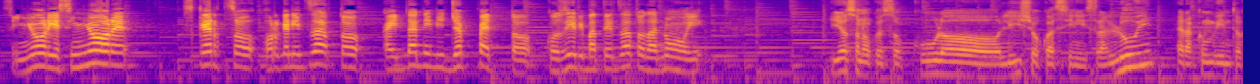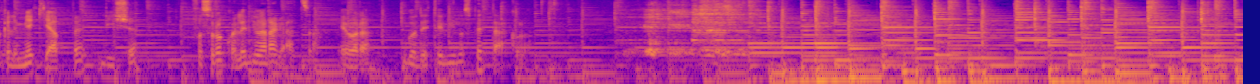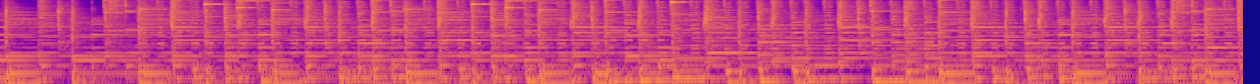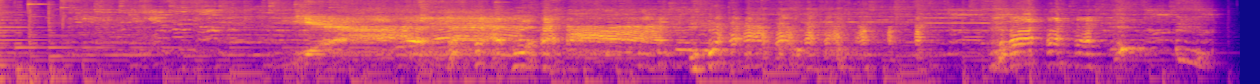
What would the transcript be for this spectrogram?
Signori e signore, scherzo organizzato ai danni di Geppetto, così ribattezzato da noi. Io sono questo culo liscio qua a sinistra. Lui era convinto che le mie chiappe lisce fossero quelle di una ragazza. E ora godetevi lo spettacolo. Yeah!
